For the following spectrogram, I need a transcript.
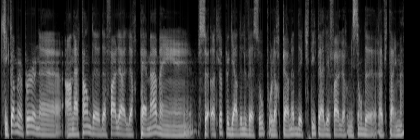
qui est comme un peu en attente de, faire leur, paiement, ben, ce hôte-là peut garder le vaisseau pour leur permettre de quitter et aller faire leur mission de ravitaillement.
